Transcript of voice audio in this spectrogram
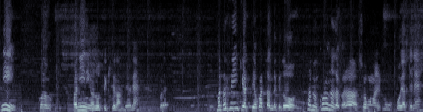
に、このパニーニが乗ってきてたんだよね。これ。また雰囲気あってよかったんだけど、多分コロナだからしょうがない。もうこうやってね、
